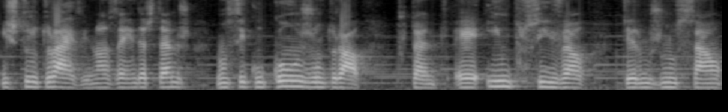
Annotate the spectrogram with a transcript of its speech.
e estruturais e nós ainda estamos num ciclo conjuntural. Portanto, é impossível termos noção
